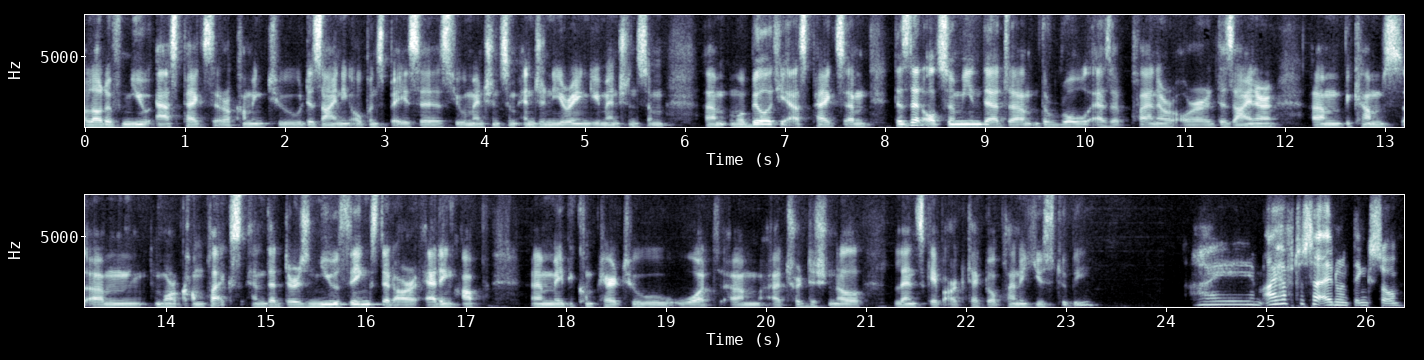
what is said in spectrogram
a lot of new aspects that are coming to designing open spaces. You mentioned some engineering. You mentioned some um, mobility aspects. Um, does that also mean that um, the role as a planner or a designer becomes more complex and that there's new things that are adding up? maybe compared to what a traditional landscape architect or planner used to be? I I have to say I don't think so.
